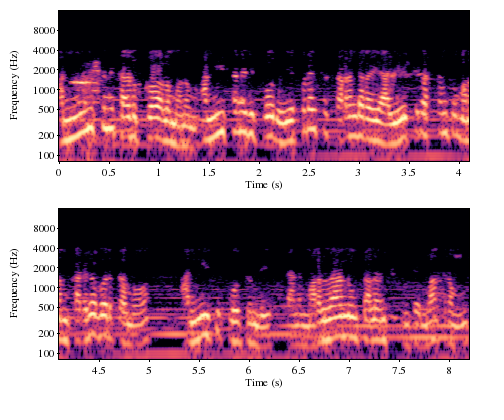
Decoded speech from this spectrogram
ఆ నీటిని కడుక్కోవాలి మనం. ఆ నీటి అనేది పోదు. ఎప్పుడైతే సరెండర్ అయ్యి ఆ ఏసి రక్తంతో మనం కడగబడతామో ఆ నీటి పోతుంది. కానీ మరలా నువ్వు తలంచుకుంటే మాత్రం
